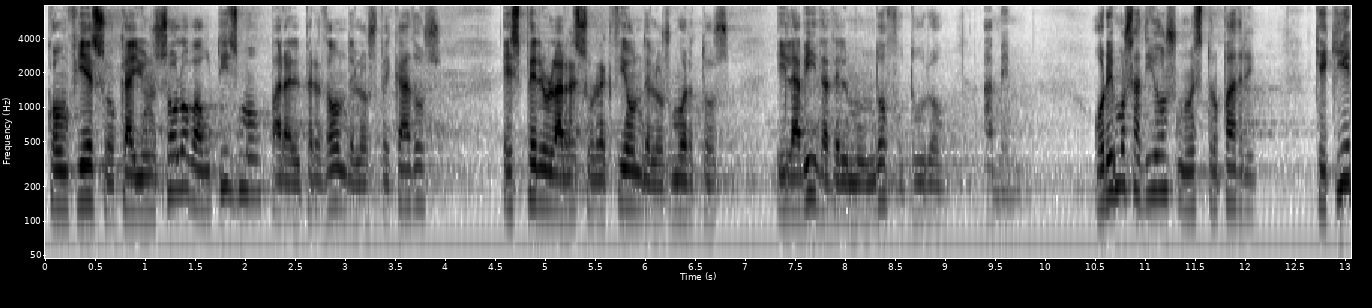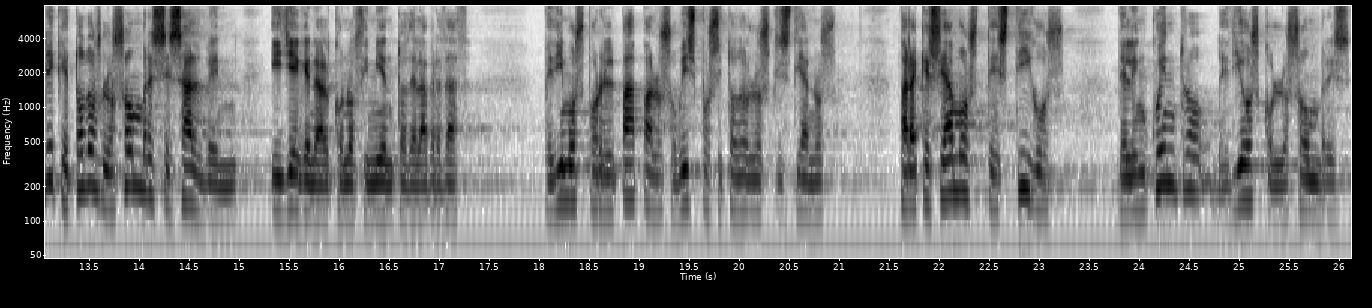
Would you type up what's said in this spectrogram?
Confieso que hay un solo bautismo para el perdón de los pecados, Espero la resurrección de los muertos y la vida del mundo futuro. Amén. Oremos a Dios nuestro Padre, que quiere que todos los hombres se salven y lleguen al conocimiento de la verdad. Pedimos por el Papa, los obispos y todos los cristianos, para que seamos testigos del encuentro de Dios con los hombres,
